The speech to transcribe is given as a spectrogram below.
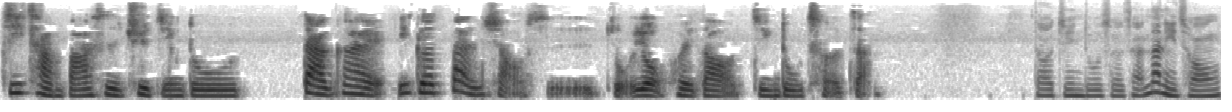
机场巴士去京都，大概一个半小时左右会到京都车站。到京都车站，那你从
